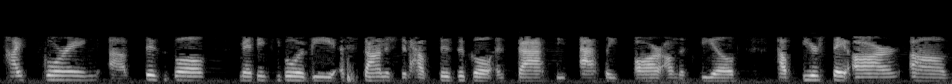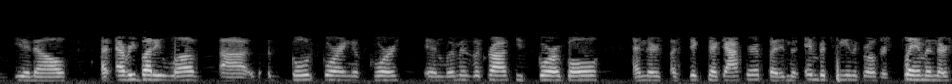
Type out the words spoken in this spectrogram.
high scoring, uh, physical. I mean, I think people would be astonished at how physical and fast these athletes are on the field, how fierce they are. Um, you know, everybody loves uh, goal scoring, of course. In women's lacrosse, you score a goal and there's a stick check after it, but in the in between, the girls are slamming their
